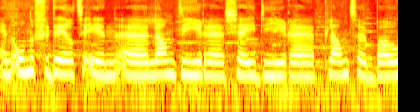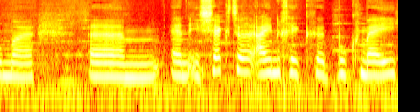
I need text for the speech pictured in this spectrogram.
en onderverdeeld in landdieren, zeedieren, planten, bomen ehm, en insecten. Eindig ik het boek mee.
